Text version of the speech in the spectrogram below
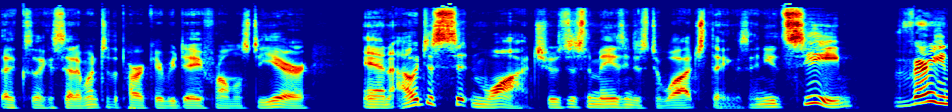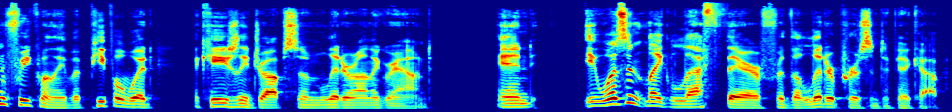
like I said, I went to the park every day for almost a year, and I would just sit and watch. It was just amazing just to watch things, and you'd see very infrequently, but people would occasionally drop some litter on the ground, and it wasn't like left there for the litter person to pick up.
